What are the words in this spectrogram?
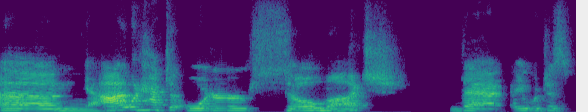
Um, Mm. I would have to order so much that it would just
